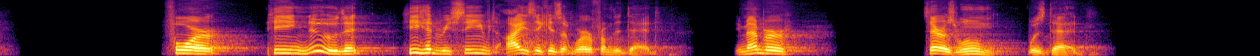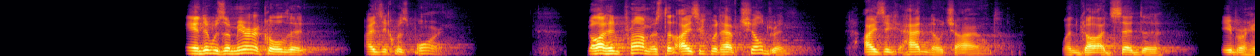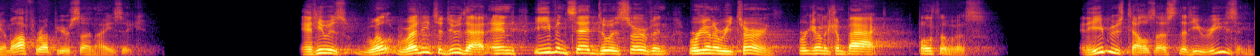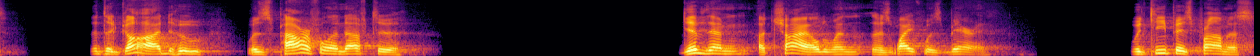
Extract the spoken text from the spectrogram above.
For he knew that he had received Isaac, as it were, from the dead. Remember, Sarah's womb was dead. And it was a miracle that Isaac was born. God had promised that Isaac would have children. Isaac had no child when God said to Abraham, Offer up your son Isaac. And he was well, ready to do that. And he even said to his servant, We're going to return. We're going to come back, both of us. And Hebrews tells us that he reasoned that the God who was powerful enough to give them a child when his wife was barren would keep his promise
